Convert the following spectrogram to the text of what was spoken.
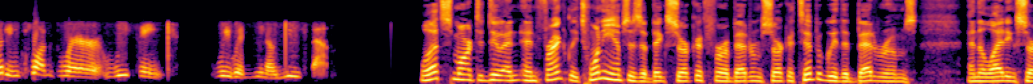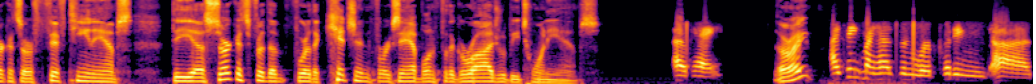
putting plugs where we think we would, you know, use them. Well, that's smart to do, and and frankly, 20 amps is a big circuit for a bedroom circuit. Typically, the bedrooms and the lighting circuits are 15 amps. The uh, circuits for the for the kitchen, for example, and for the garage would be 20 amps. Okay. All right. I think my husband were putting uh,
